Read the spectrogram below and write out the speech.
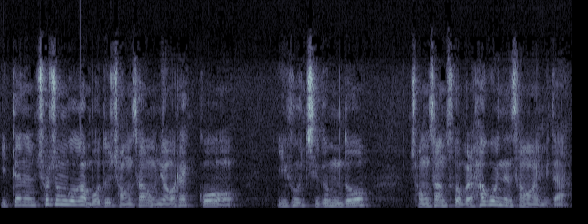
이때는 초중고가 모두 정상 운영을 했고 이후 지금도 정상 수업을 하고 있는 상황입니다.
